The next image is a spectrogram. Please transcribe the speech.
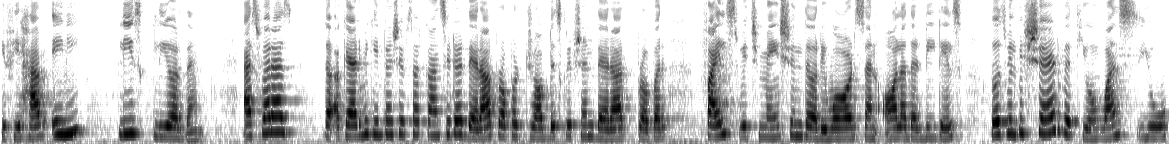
if you have any please clear them as far as the academic internships are considered there are proper job description there are proper files which mention the rewards and all other details those will be shared with you once you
